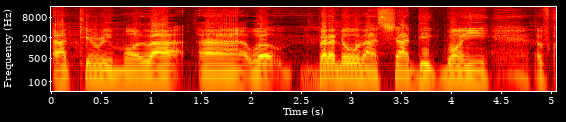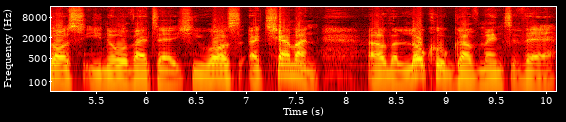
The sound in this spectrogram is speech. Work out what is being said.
Akinrinmola, uh, well, better known as Shade Gbonyi. Of course, you know that uh, she was a chairman of the local government there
